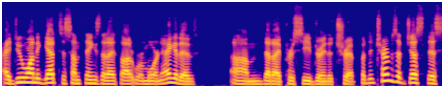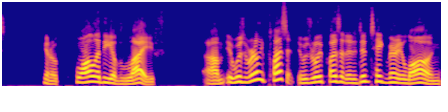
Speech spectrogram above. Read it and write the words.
I do want to get to some things that I thought were more negative um, that I perceived during the trip. But in terms of just this, you know, quality of life, um, it was really pleasant. It was really pleasant, and it didn't take very long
